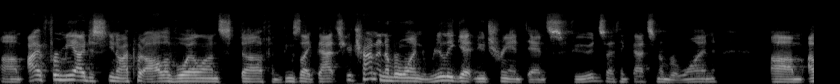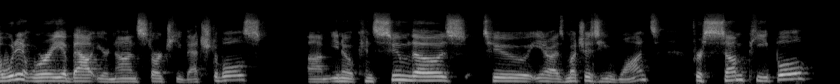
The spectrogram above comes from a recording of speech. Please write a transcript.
Um, I, for me, I just, you know, I put olive oil on stuff and things like that. So you're trying to number one, really get nutrient dense foods. I think that's number one. Um, I wouldn't worry about your non-starchy vegetables. Um, you know, consume those to, you know, as much as you want. For some people,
